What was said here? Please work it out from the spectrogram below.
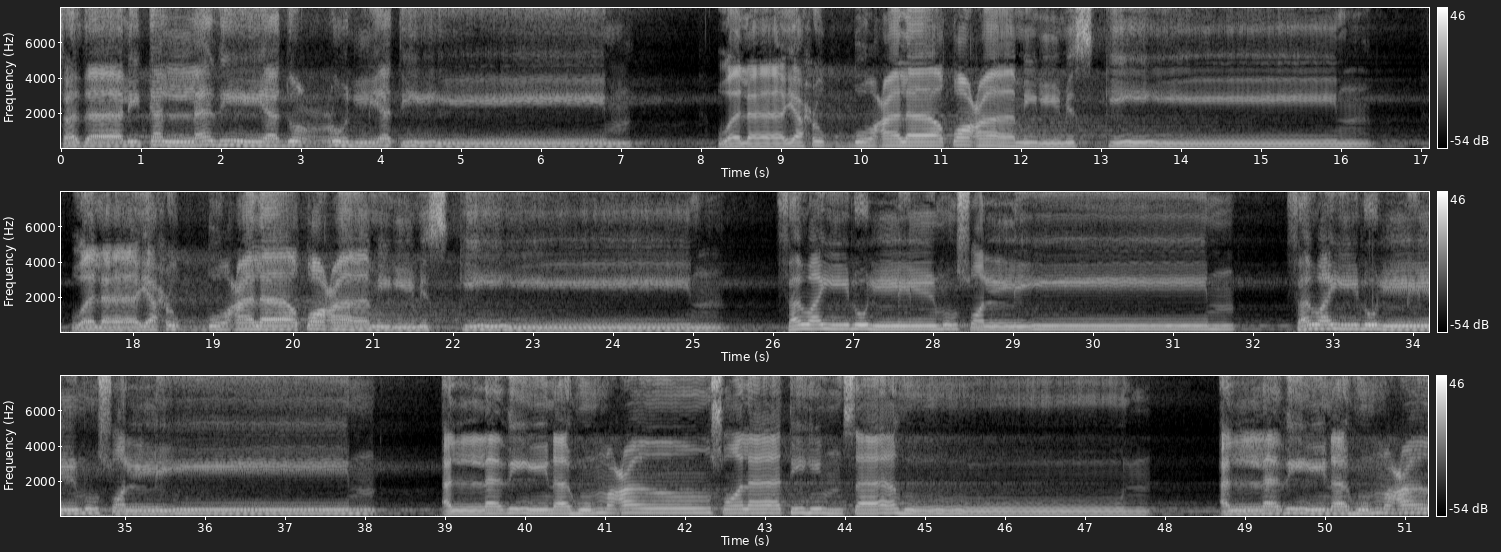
فذلك الذي يدع اليتيم. ولا يحض على طعام المسكين. ولا يحض على طعام المسكين. فويل للمصلين. فويل للمصلين. الذين هم عن صلاتهم ساهون. الذين هم عن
